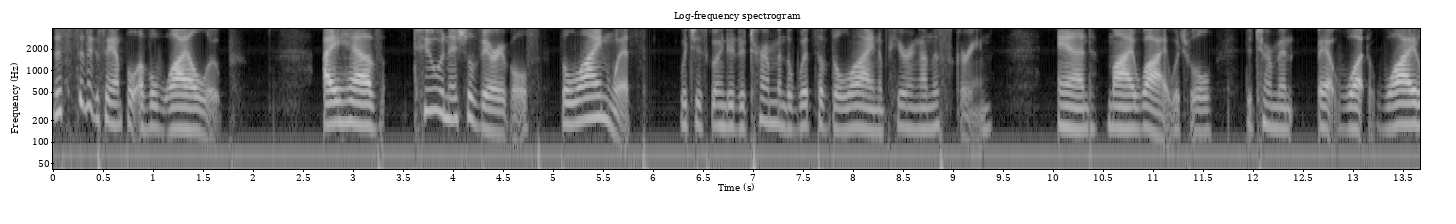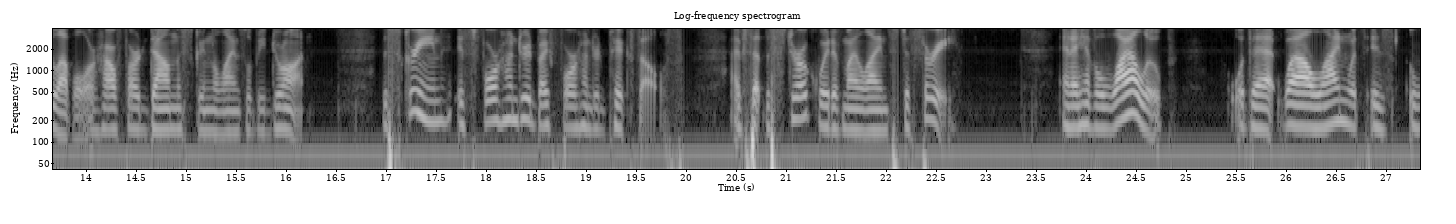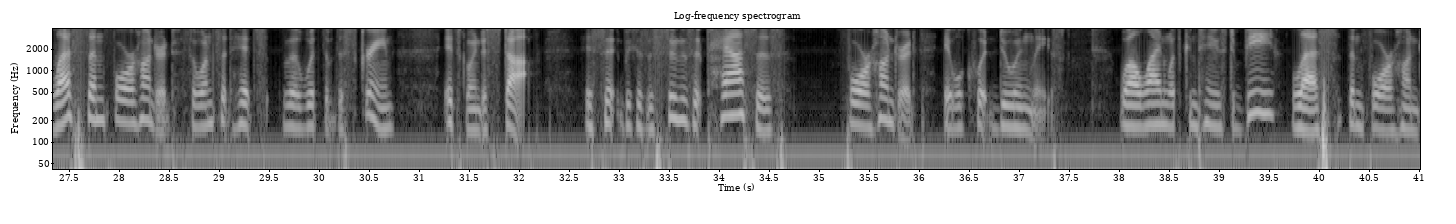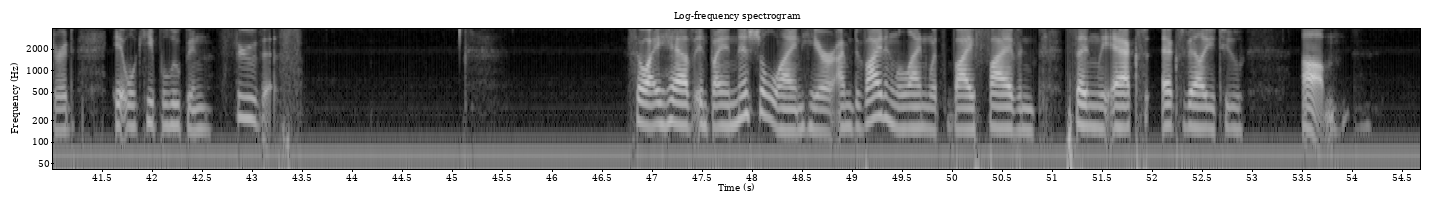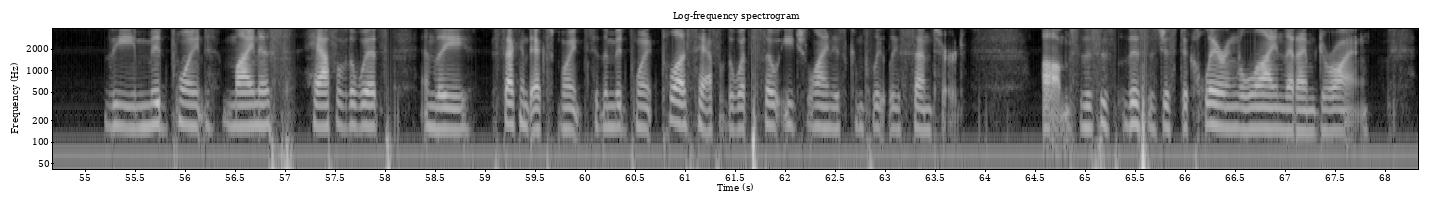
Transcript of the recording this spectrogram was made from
This is an example of a while loop. I have two initial variables, the line width, which is going to determine the width of the line appearing on the screen, and my y, which will determine at what y level or how far down the screen the lines will be drawn. The screen is 400 by 400 pixels. I've set the stroke weight of my lines to 3. And I have a while loop that while line width is less than 400, so once it hits the width of the screen, it's going to stop. Because as soon as it passes 400, it will quit doing these. While line width continues to be less than 400, it will keep looping through this. So I have in my initial line here, I'm dividing the line width by 5 and setting the x, x value to um, the midpoint minus half of the width and the second x point to the midpoint plus half of the width so each line is completely centered. Um, so this is this is just declaring the line that I'm drawing.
